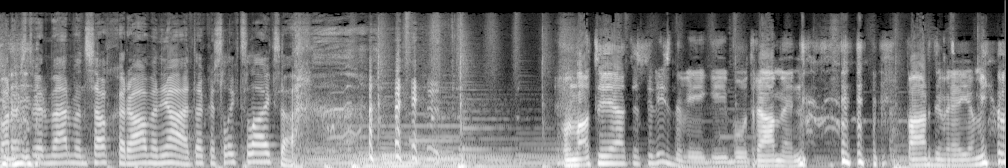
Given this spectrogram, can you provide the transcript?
Parasti vienmēr man saka, ka rāmeni jā, tā kā slikts laiks. Un Latvijā tas ir izdevīgi būt rāmeni pārdevējam, jo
